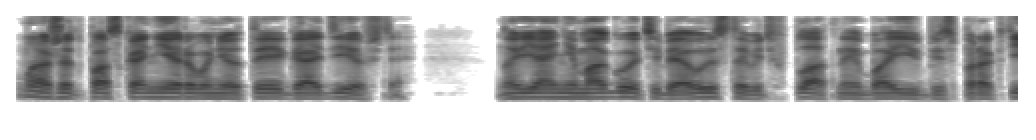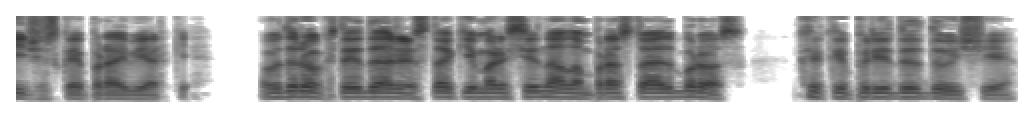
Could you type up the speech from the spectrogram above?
Может, по сканированию ты и годишься. Но я не могу тебя выставить в платные бои без практической проверки. Вдруг ты даже с таким арсеналом простой отброс, как и предыдущие?»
